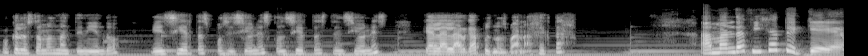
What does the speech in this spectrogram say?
porque lo estamos manteniendo en ciertas posiciones con ciertas tensiones que a la larga pues nos van a afectar. Amanda, fíjate que,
